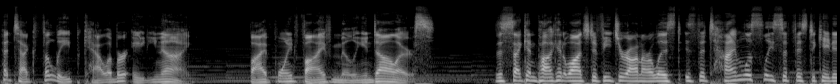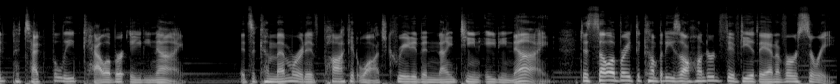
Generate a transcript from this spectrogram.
Patek Philippe Caliber 89, $5.5 million. The second pocket watch to feature on our list is the timelessly sophisticated Patek Philippe Caliber 89. It's a commemorative pocket watch created in 1989 to celebrate the company's 150th anniversary.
